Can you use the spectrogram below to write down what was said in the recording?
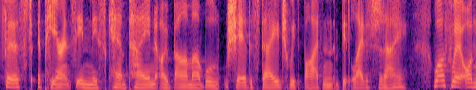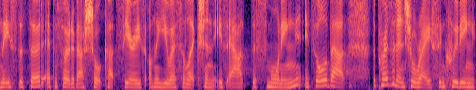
first appearance in this campaign. Obama will share the stage with Biden a bit later today. Whilst we're on this, the third episode of our shortcut series on the US election is out this morning. It's all about the presidential race, including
